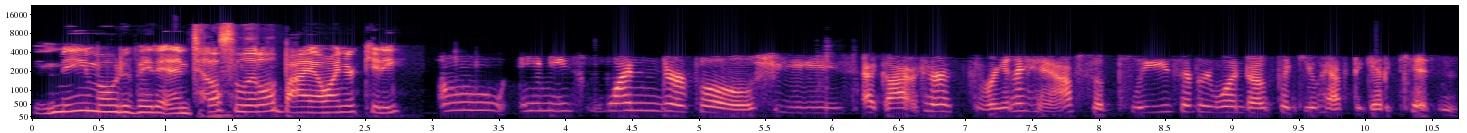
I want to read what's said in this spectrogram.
Me motivated. And tell us a little bio on your kitty. Oh, Amy's wonderful. She's, I got her three and a half, so please everyone don't think you have to get a kitten.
